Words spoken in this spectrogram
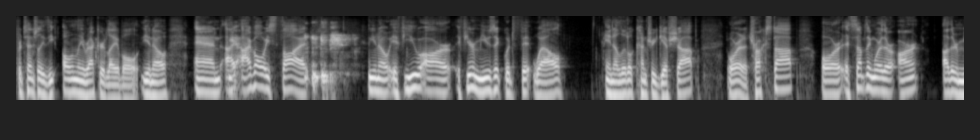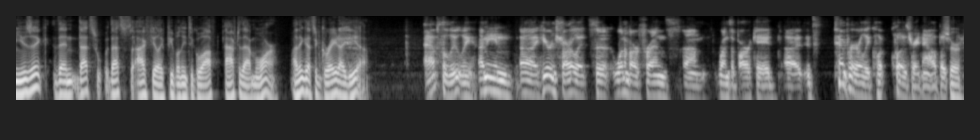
potentially the only record label, you know. And yeah. I, I've always thought, you know, if you are if your music would fit well in a little country gift shop or at a truck stop or it's something where there aren't other music, then that's that's I feel like people need to go off after that more. I think that's a great idea. Absolutely. I mean, uh, here in Charlotte, so one of our friends um, runs a barcade. Uh, it's temporarily cl- closed right now, but sure.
